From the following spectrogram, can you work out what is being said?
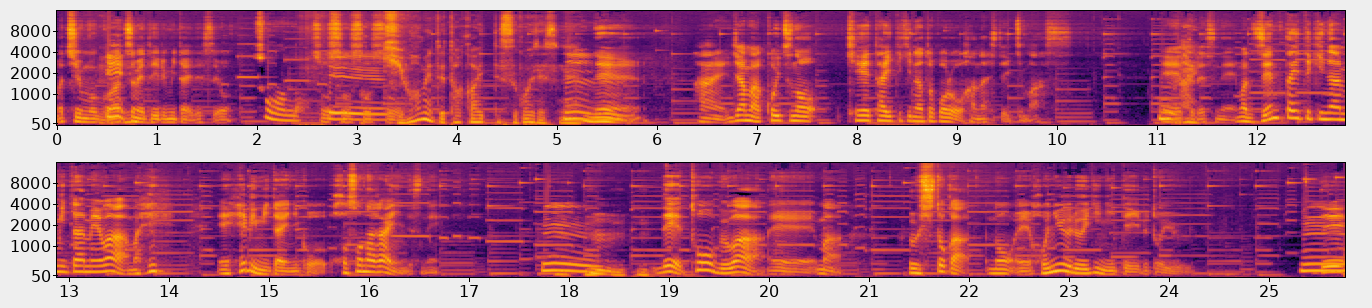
まあ、注目を集めているみたいですよ。そうなんだ。そうそうそうそう極めて高いってすごいですね。うんねえ。はい。じゃあ、まあ、こいつの形態的なところを話していきます。うんえっ、とですね、まあ、全体的な見た目は、まあ、へ、え蛇みたいにこう、細長いんですね。う。うんん。で、頭部は、えーまあ、牛とかの、えー哺乳類に似ているという。で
